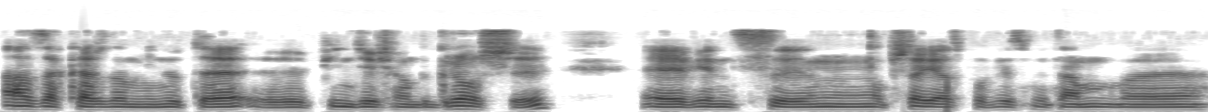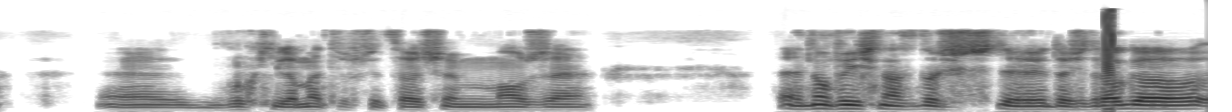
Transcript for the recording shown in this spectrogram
a za każdą minutę 50 groszy. E, więc no, przejazd powiedzmy tam e, e, dwóch kilometrów czy coś może no wyjść nas dość, dość drogo.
